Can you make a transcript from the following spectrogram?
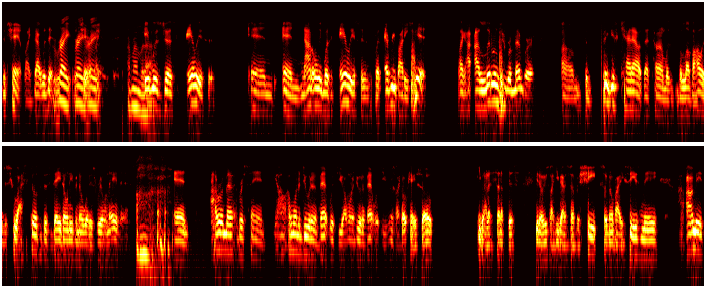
the champ. Like that was it. Right, The right, champ. right. Like, I remember that. it was just aliases and and not only was it aliases but everybody hid. Like i, I literally remember um, the biggest cat out at that time was the loveologist who i still to this day don't even know what his real name is. And i remember saying yo i want to do an event with you. I want to do an event with you. He was like okay so you got to set up this you know he's like you got to set up a sheet so nobody sees me. I mean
